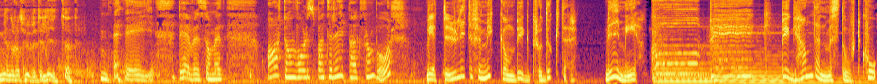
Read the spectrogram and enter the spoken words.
menar du att huvudet är litet? Nej, det är väl som ett 18 volts batteripack från Bors. Vet du lite för mycket om byggprodukter? Vi är med. Bygghandeln med stort K.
